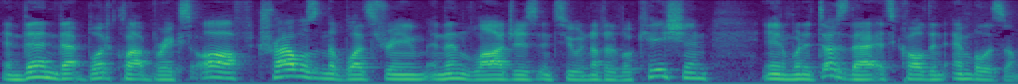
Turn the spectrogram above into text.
And then that blood clot breaks off, travels in the bloodstream, and then lodges into another location and when it does that, it's called an embolism.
